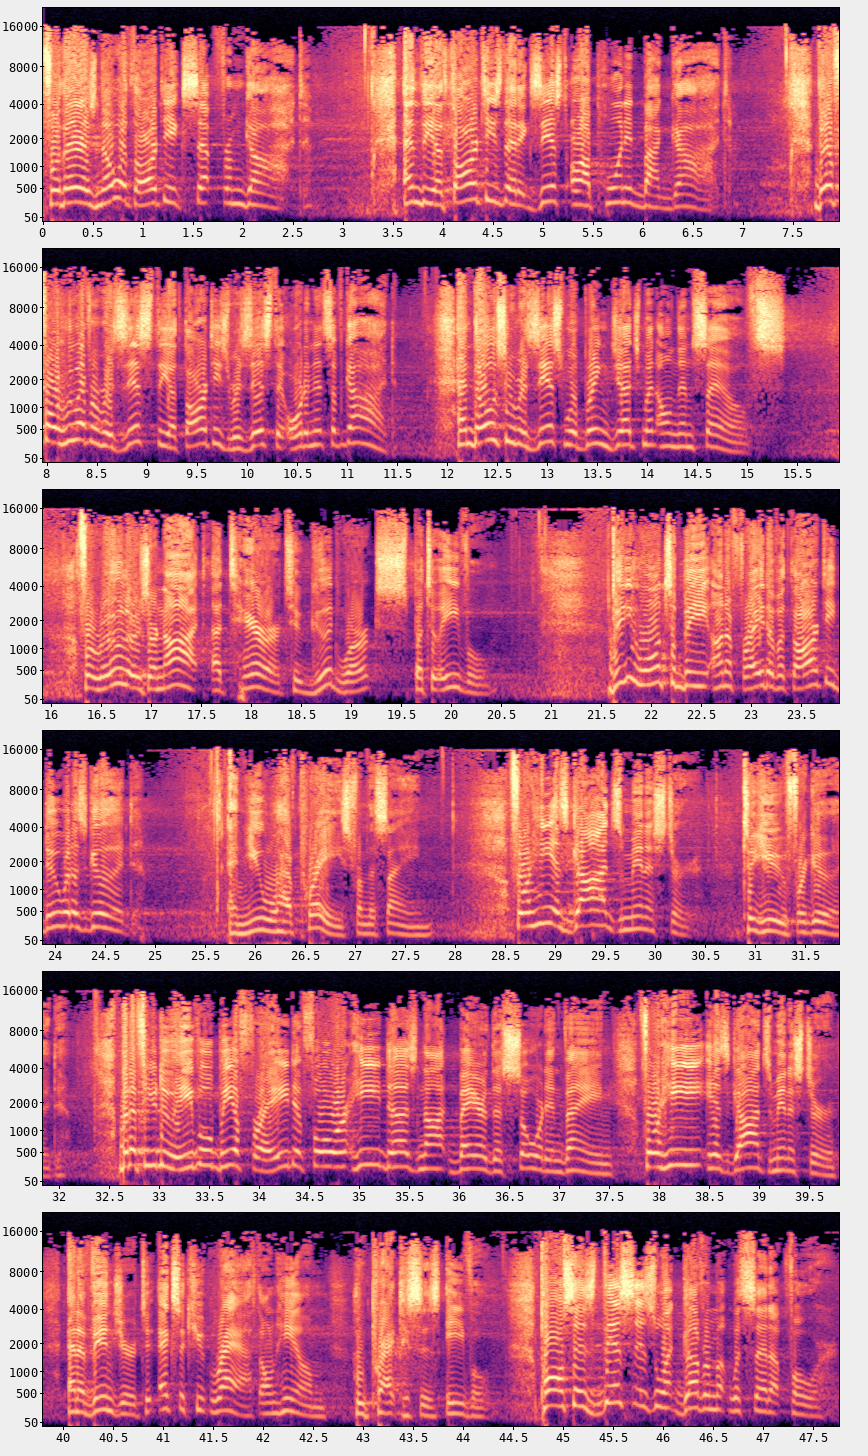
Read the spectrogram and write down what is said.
For there is no authority except from God. And the authorities that exist are appointed by God. Therefore, whoever resists the authorities resists the ordinance of God. And those who resist will bring judgment on themselves. For rulers are not a terror to good works, but to evil. Do you want to be unafraid of authority? Do what is good, and you will have praise from the same. For he is God's minister to you for good. But if you do evil, be afraid, for he does not bear the sword in vain. For he is God's minister and avenger to execute wrath on him who practices evil. Paul says this is what government was set up for.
